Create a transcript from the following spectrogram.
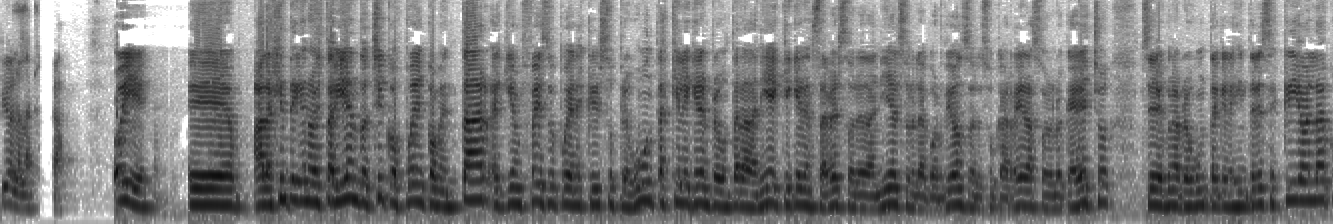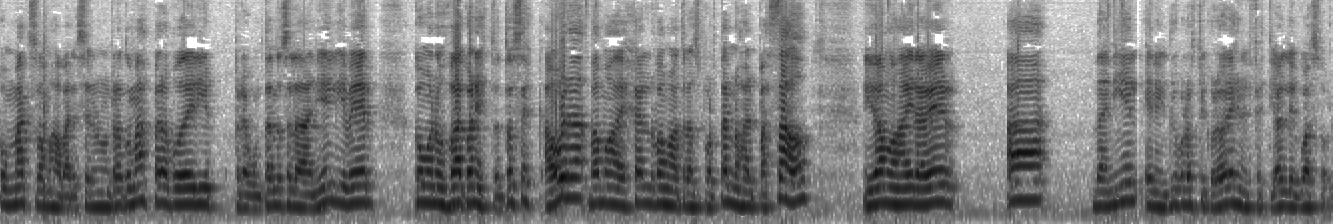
piola la Oye, eh, a la gente que nos está viendo, chicos, pueden comentar aquí en Facebook, pueden escribir sus preguntas, qué le quieren preguntar a Daniel, qué quieren saber sobre Daniel, sobre el acordeón, sobre su carrera, sobre lo que ha hecho. Si hay alguna pregunta que les interese, escríbanla. Con Max vamos a aparecer en un rato más para poder ir preguntándosela a Daniel y ver cómo nos va con esto. Entonces, ahora vamos a dejarlo, vamos a transportarnos al pasado y vamos a ir a ver a Daniel en el grupo Los Tricolores en el Festival de Guasol.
